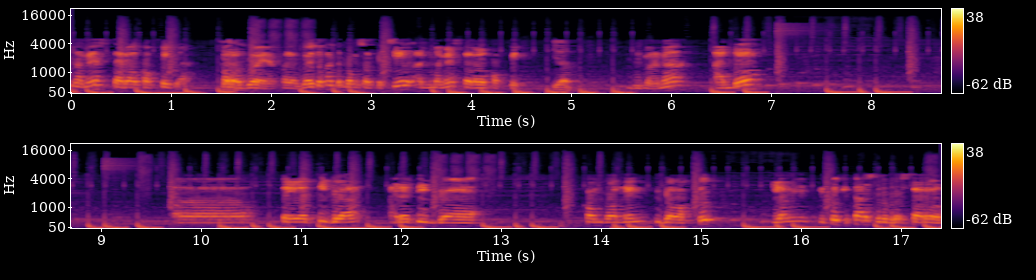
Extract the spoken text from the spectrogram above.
namanya sterile cockpit ya. Kalau Ya. gue ya, kalau gue itu kan terbang pesawat kecil, ada namanya sterile cockpit, ya di mana ada eh, T3, ada tiga komponen tiga waktu yang itu kita harus benar-benar steril.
